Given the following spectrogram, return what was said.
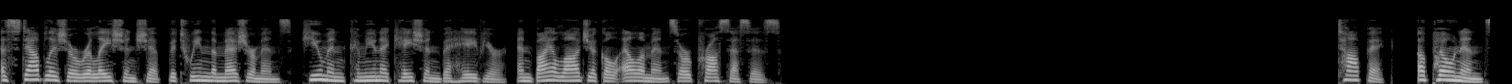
Establish a relationship between the measurements, human communication behavior, and biological elements or processes. Topic: Opponents.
